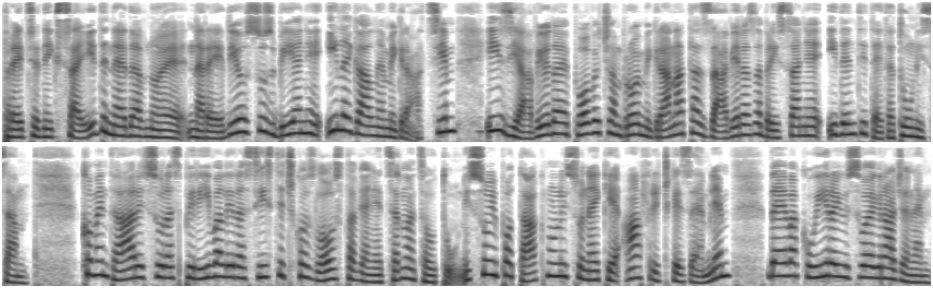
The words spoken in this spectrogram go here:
Predsjednik Said nedavno je naredio suzbijanje ilegalne migracije i izjavio da je povećan broj migranata zavjera za brisanje identiteta Tunisa. Komentari su raspirivali rasističko zlostavljanje crnaca u Tunisu i potaknuli su neke neke afričke zemlje da evakuiraju svoje građane.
